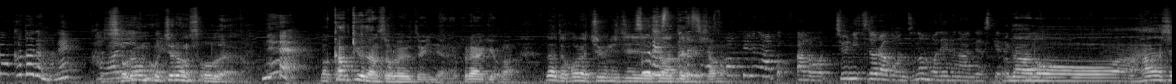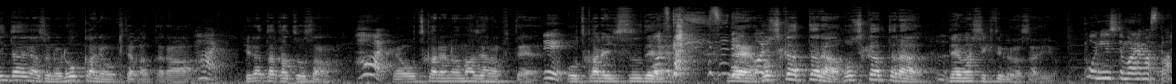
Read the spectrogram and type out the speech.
の方でもね可愛いそれはもちろんそうだよ、ねまあ、各球団揃えるといいんじゃない？プロ野球ファン。だってこれは中日そうです。座ってるでしょ？あの中日ドラゴンズのモデルなんですけれども。のー阪神タイガースのロッカーに置きたかったら、はい。平田勝夫さん。はい。ねお疲れの間じゃなくて、ええ。お疲れ椅子で。お疲れ椅子で。欲しかったら欲しかったら電話してきてくださいよ、購入してもらえますか？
